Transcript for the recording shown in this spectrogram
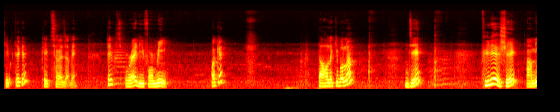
কিপ থেকে কিপস হয়ে যাবে। Keeps ready for me okay তাহলে কি বললাম? যে ফিরে এসে আমি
